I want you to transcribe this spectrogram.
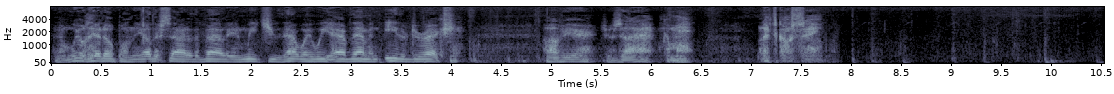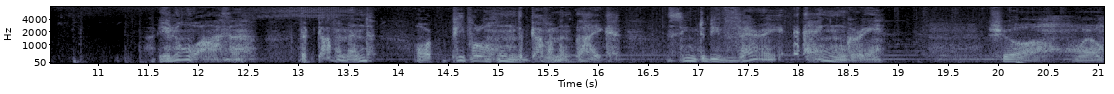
And then we'll head up on the other side of the valley and meet you. That way we have them in either direction. Javier, Josiah, come on. Let's go see. You know, Arthur, the government, or people whom the government like, seem to be very angry. Sure. Well,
